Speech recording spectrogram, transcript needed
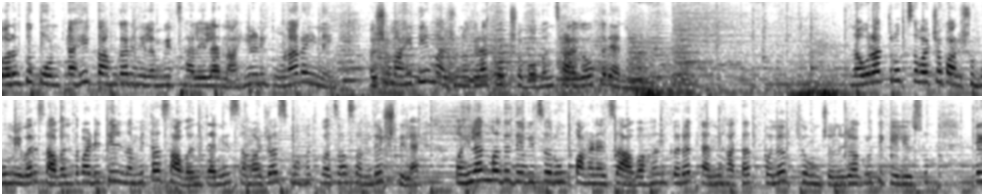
परंतु कोणताही कामगार निलंबित झालेला नाही आणि होणारही नाही अशी माहिती माजी नगराध्यक्ष बबन साळगावकर यांनी दिली. नवरात्रोत्सवाच्या पार्श्वभूमीवर सावंतवाडीतील नमिता सावंत यांनी समाजास महत्त्वाचा संदेश दिलाय. महिलांमध्ये देवीचं रूप पाहण्याचं आवाहन करत त्यांनी हातात फलक घेऊन जनजागृती केली असून हे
